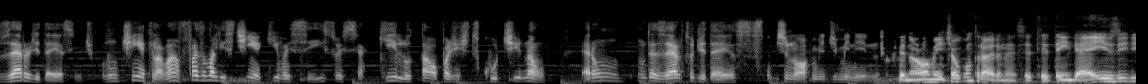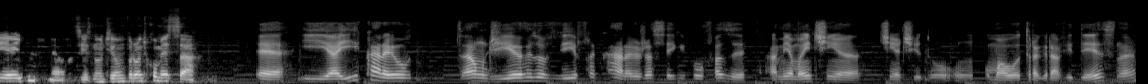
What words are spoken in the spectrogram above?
Zero de ideia, assim. Tipo, não tinha aquela, ah, faz uma listinha aqui, vai ser isso, vai ser aquilo, tal, pra gente discutir. Não. Era um, um deserto de ideias de nome de menino. Porque normalmente é o contrário, né? Você tem 10 e elimina. Vocês não tinham por onde começar. É, e aí, cara, eu ah, um dia eu resolvi, eu falei, cara, eu já sei o que eu vou fazer. A minha mãe tinha, tinha tido um, uma outra gravidez, né?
